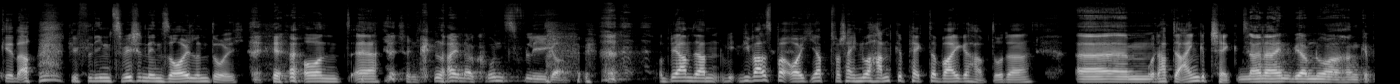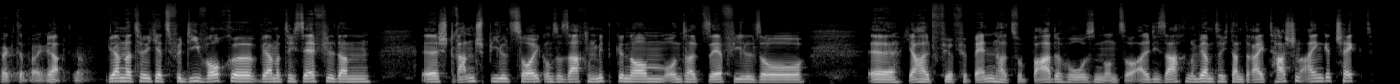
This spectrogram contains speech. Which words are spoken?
genau. Wir fliegen zwischen den Säulen durch. Ja. Und äh, ein kleiner Kunstflieger. Und wir haben dann, wie, wie, war das bei euch? Ihr habt wahrscheinlich nur Handgepäck dabei gehabt, oder? Ähm, oder habt ihr eingecheckt? Nein, nein, wir haben nur Handgepäck dabei gehabt. Ja. Wir haben natürlich jetzt für die Woche, wir haben natürlich sehr viel dann äh, Strandspielzeug und so Sachen mitgenommen und halt sehr viel so äh, ja, halt für, für Ben halt so Badehosen und so all die Sachen. Und wir haben natürlich dann drei Taschen eingecheckt.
